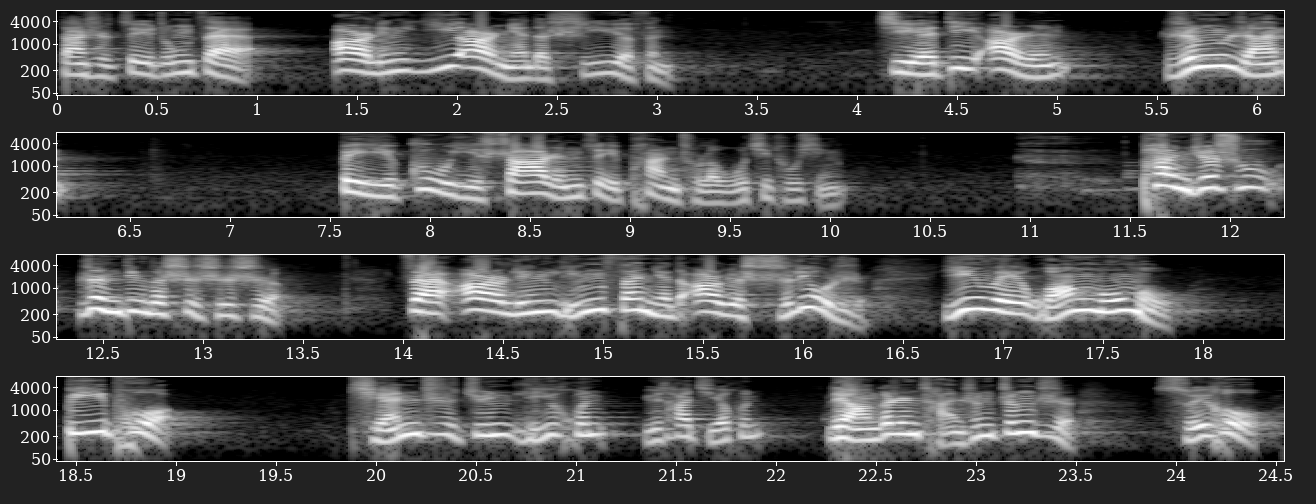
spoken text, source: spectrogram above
但是最终在二零一二年的十一月份，姐弟二人仍然被以故意杀人罪判处了无期徒刑。判决书认定的事实是，在二零零三年的二月十六日，因为王某某逼迫。田志军离婚，与他结婚，两个人产生争执，随后，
